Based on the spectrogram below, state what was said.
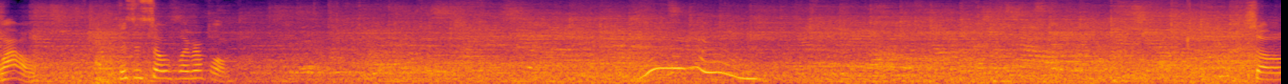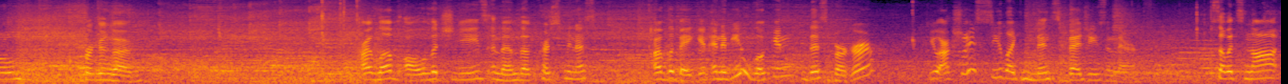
Wow, this is so flavorful. Mm. So freaking good. I love all of the cheese and then the crispiness of the bacon. And if you look in this burger, you actually see like minced veggies in there. So it's not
